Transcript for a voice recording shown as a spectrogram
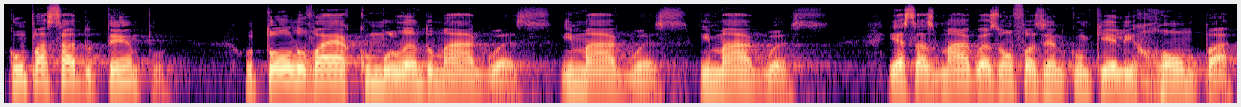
com o passar do tempo, o tolo vai acumulando mágoas, e mágoas, e mágoas. E essas mágoas vão fazendo com que ele rompa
